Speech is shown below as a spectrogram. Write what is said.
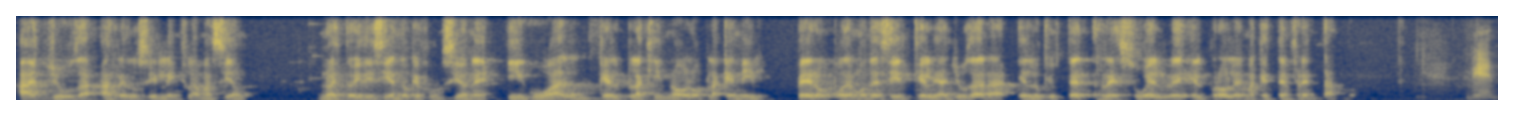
ayuda a reducir la inflamación. No estoy diciendo que funcione igual que el plaquinol o plaquenil, pero podemos decir que le ayudará en lo que usted resuelve el problema que está enfrentando. Bien,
